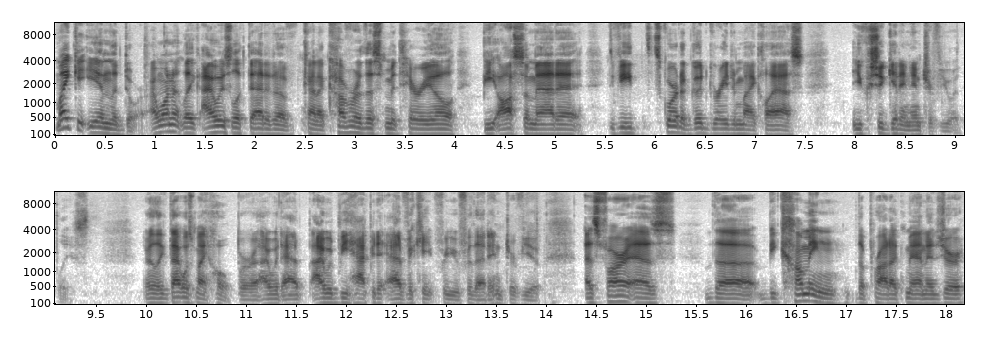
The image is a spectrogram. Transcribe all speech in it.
might get you in the door. I want to like I always looked at it of kind of cover this material, be awesome at it. If you scored a good grade in my class, you should get an interview at least. Or like that was my hope, or I would ad, I would be happy to advocate for you for that interview. As far as the becoming the product manager,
